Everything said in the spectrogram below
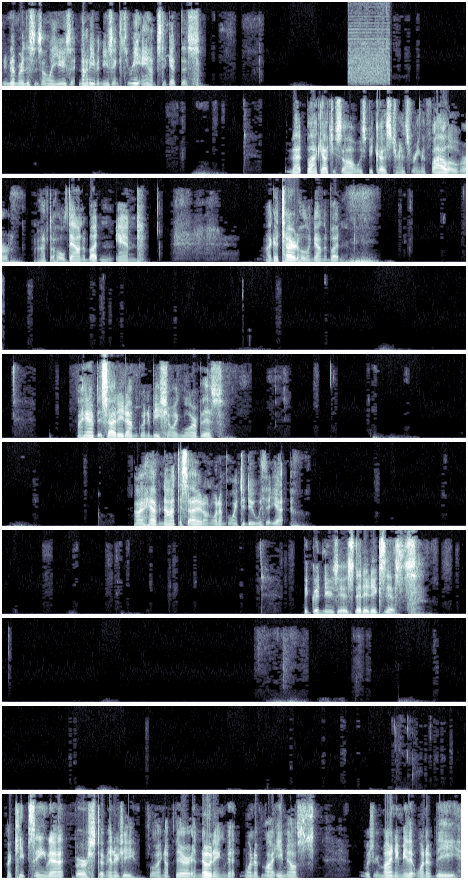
Remember, this is only using, not even using 3 amps to get this. That blackout you saw was because transferring the file over, I have to hold down a button and I got tired of holding down the button. I have decided I'm going to be showing more of this. I have not decided on what I'm going to do with it yet. The good news is that it exists. I keep seeing that burst of energy flowing up there and noting that one of my emails was reminding me that one of the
